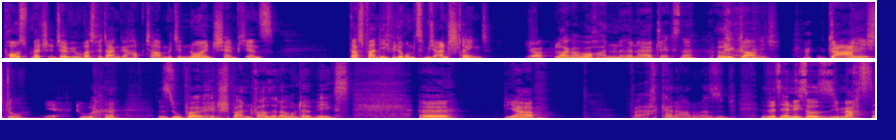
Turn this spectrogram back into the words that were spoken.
Post-Match-Interview, was wir dann gehabt haben mit den neuen Champions, das fand ich wiederum ziemlich anstrengend. Ja, lag aber auch an äh, Nia Jax, ne? Also, nee, gar nicht. Gar nee, nicht, du. Nee, du. Super entspannt war sie da unterwegs. Äh, ja, ach, keine Ahnung, also letztendlich so, sie macht's,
